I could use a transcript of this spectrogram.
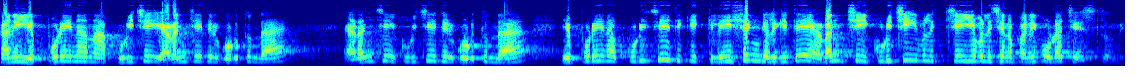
కానీ ఎప్పుడైనా నా కుడి చేయి ఎడం చేతిని కొడుతుందా? ఎడంచేయి కుడి చేతిని కొడుతుందా? ఎప్పుడైనా కుడి చేతికి క్లేశం కలిగితే ఎడంచేయి కుడి చేయి చేయవలసిన పని కూడా చేస్తుంది.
